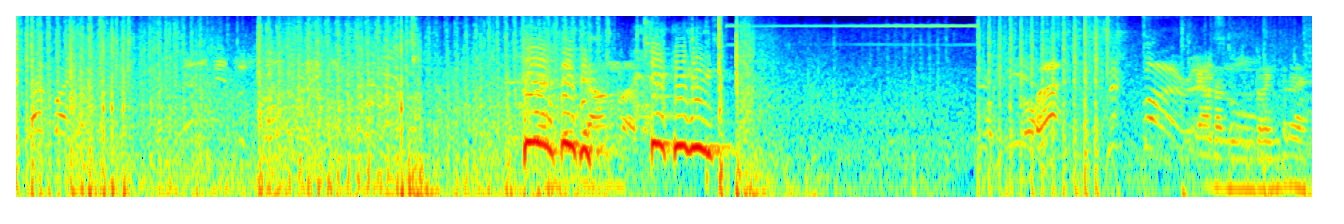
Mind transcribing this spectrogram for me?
Stand by. డౌన్ బాబాయ్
